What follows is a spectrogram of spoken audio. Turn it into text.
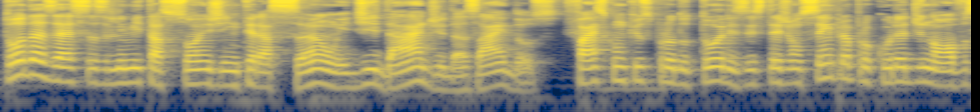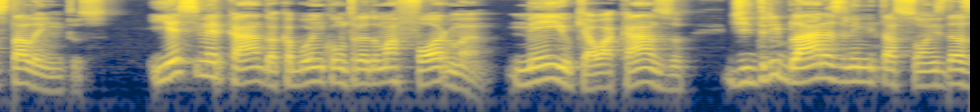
Todas essas limitações de interação e de idade das idols faz com que os produtores estejam sempre à procura de novos talentos. E esse mercado acabou encontrando uma forma, meio que ao acaso, de driblar as limitações das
